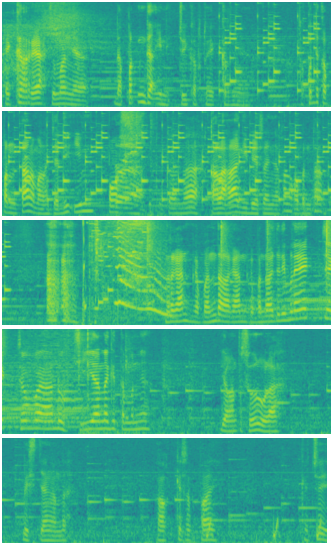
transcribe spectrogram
hacker ya. Cuman ya dapat enggak ini cuy kartu hackernya? Takutnya kepental malah jadi impos gitu kan. Nah, kalah lagi biasanya kalau kepental. Bener kan? Kepental kan? Kepental jadi blackjack. Coba aduh, cian lagi temennya. Jangan tersuruh lah. Please jangan lah. Oke, sepai. Oke cuy.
